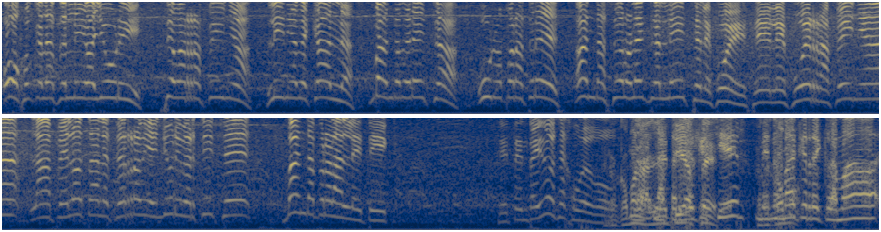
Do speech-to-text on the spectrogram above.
Ojo que le hace el lío a Yuri. Se va Rafiña. Línea de Cal. Banda derecha. Uno para tres. Anda solo el ex del Leeds. Se le fue. Se le fue Rafiña. La pelota le cerró bien Yuri Berchiche. Banda para el Athletic. 72 de juego. Pero como el La, la Atleti perdió hace- que sí, pero menos cómo- mal que reclamaba,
